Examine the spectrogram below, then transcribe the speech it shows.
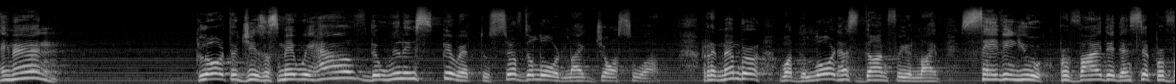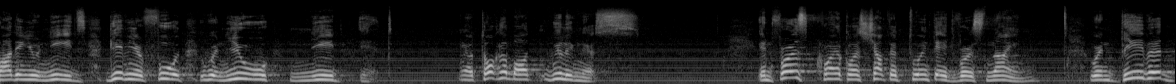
Amen. Glory to Jesus. May we have the willing spirit to serve the Lord like Joshua. Remember what the Lord has done for your life, saving you, provided and still providing your needs, giving you food when you need it. Now, talking about willingness. In 1 Chronicles chapter 28, verse 9, when David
